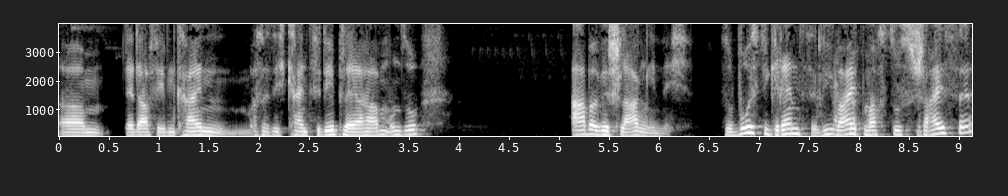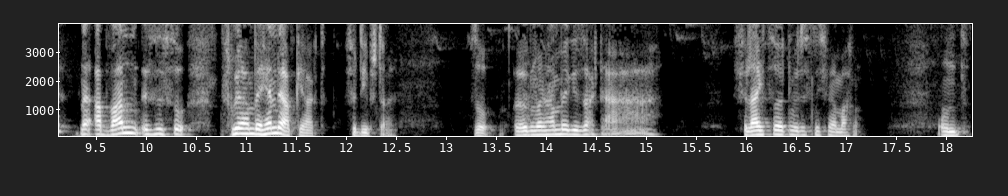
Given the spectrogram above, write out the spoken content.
ähm, der darf eben keinen, was weiß ich, keinen CD-Player haben und so, aber wir schlagen ihn nicht. So, wo ist die Grenze? Wie weit machst du es scheiße? Ne, ab wann ist es so? Früher haben wir Hände abgehackt für Diebstahl. So, irgendwann haben wir gesagt, ah, vielleicht sollten wir das nicht mehr machen. Und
